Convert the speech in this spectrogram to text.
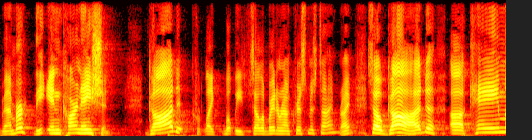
Remember, the incarnation. God, like what we celebrate around Christmas time, right? So God uh, came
